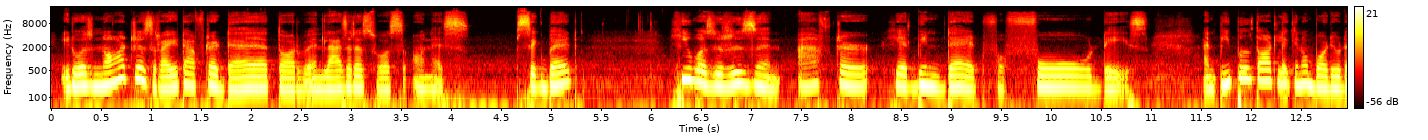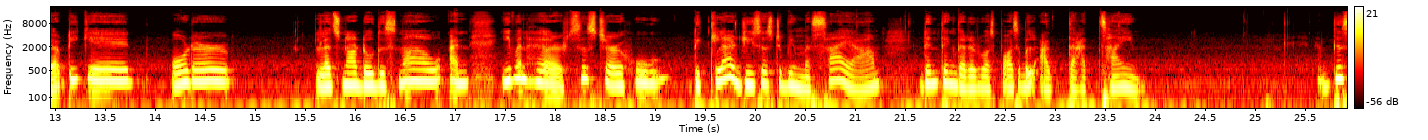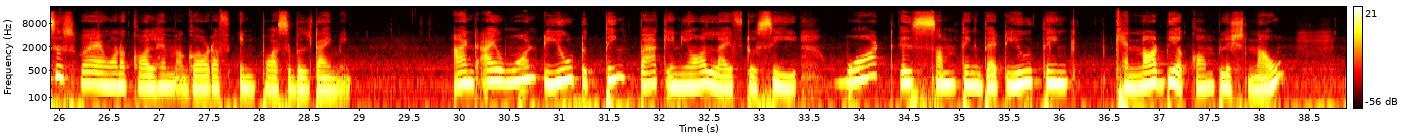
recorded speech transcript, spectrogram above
It was not just right after death or when Lazarus was on his sick bed. He was risen after he had been dead for four days. And people thought, like, you know, body would have decayed, order, let's not do this now. And even her sister, who declared Jesus to be Messiah, didn't think that it was possible at that time. This is why I want to call him a God of impossible timing. And I want you to think back in your life to see what is something that you think cannot be accomplished now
